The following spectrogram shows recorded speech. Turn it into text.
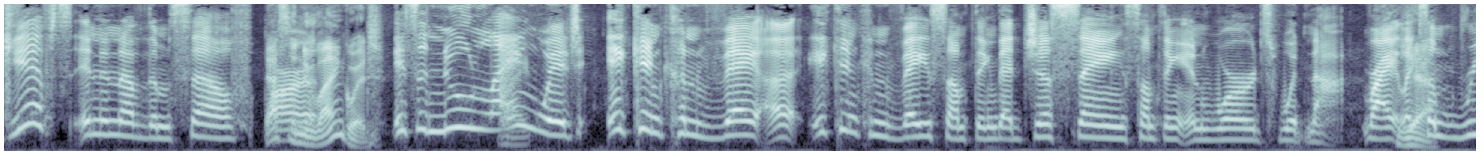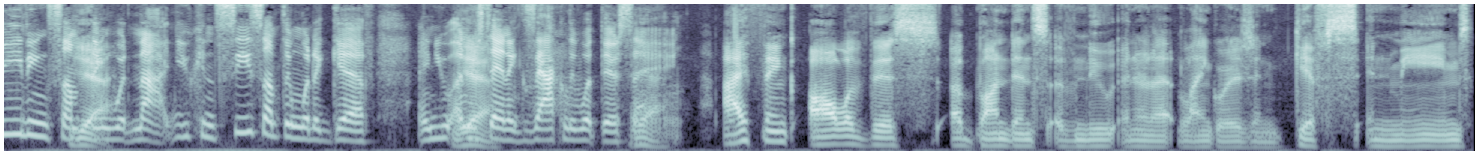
Gifts in and of themselves That's are, a new language. It's a new language. It can convey a, it can convey something that just saying something in words would not, right? Like Yeah. some reading something Yeah. would not. You can see something with a gift and you understand exactly what they're saying. I think all of this abundance of new internet language and gifs and memes,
